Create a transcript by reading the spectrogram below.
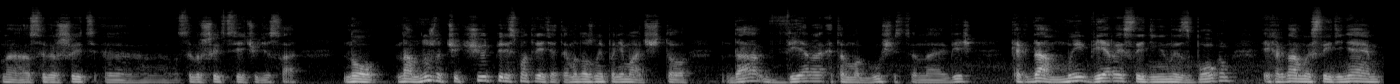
э, совершить, э, совершить все чудеса. Но нам нужно чуть-чуть пересмотреть это. Мы должны понимать, что да, вера – это могущественная вещь. Когда мы верой соединены с Богом, и когда мы соединяем,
